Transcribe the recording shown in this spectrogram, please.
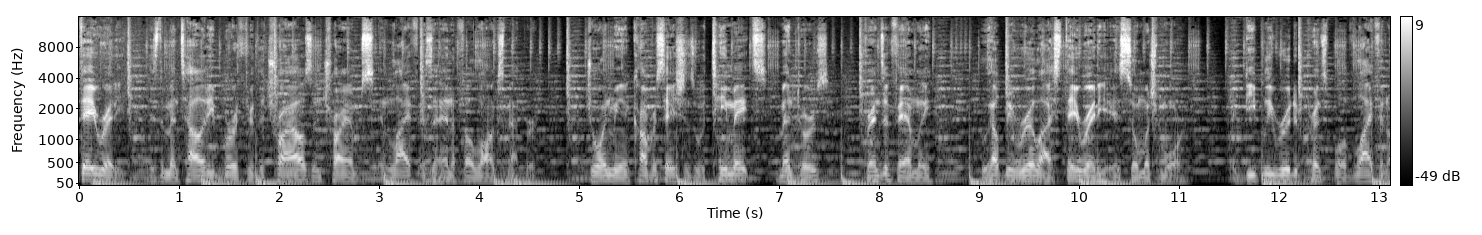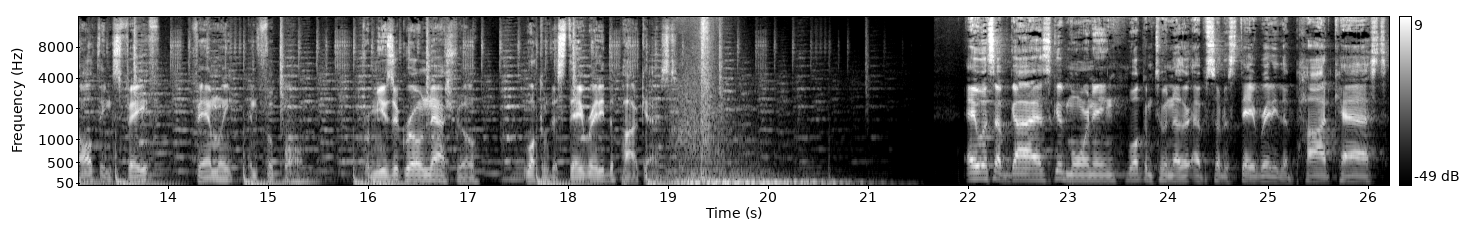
Stay Ready is the mentality birthed through the trials and triumphs in life as an NFL long snapper. Join me in conversations with teammates, mentors, friends, and family who helped me realize Stay Ready is so much more. A deeply rooted principle of life in all things faith, family, and football. From Music Row in Nashville, welcome to Stay Ready, the podcast. Hey, what's up, guys? Good morning. Welcome to another episode of Stay Ready, the podcast.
